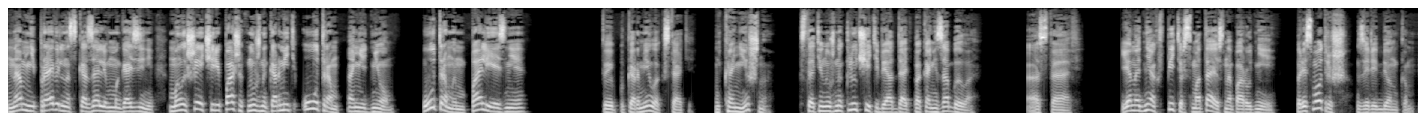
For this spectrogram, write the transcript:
нам неправильно сказали в магазине. Малышей черепашек нужно кормить утром, а не днем. Утром им полезнее. Ты покормила, кстати? Ну, конечно. Кстати, нужно ключи тебе отдать, пока не забыла. Оставь. Я на днях в Питер смотаюсь на пару дней. Присмотришь за ребенком?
